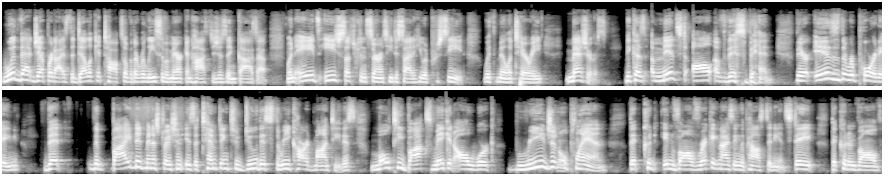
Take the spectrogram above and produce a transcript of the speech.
Would that jeopardize the delicate talks over the release of American hostages in Gaza? When aides eased such concerns, he decided he would proceed with military measures. Because amidst all of this, Ben, there is the reporting that the Biden administration is attempting to do this three card Monty, this multi box, make it all work regional plan that could involve recognizing the Palestinian state, that could involve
